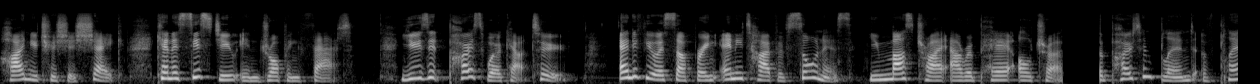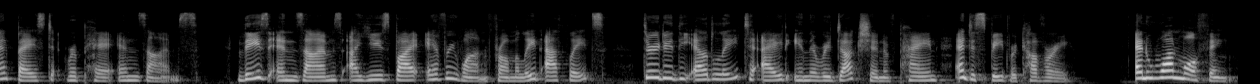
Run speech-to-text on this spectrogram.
high nutritious shake can assist you in dropping fat. Use it post workout too. And if you are suffering any type of soreness, you must try our Repair Ultra, a potent blend of plant based repair enzymes. These enzymes are used by everyone from elite athletes through to the elderly to aid in the reduction of pain and to speed recovery. And one more thing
